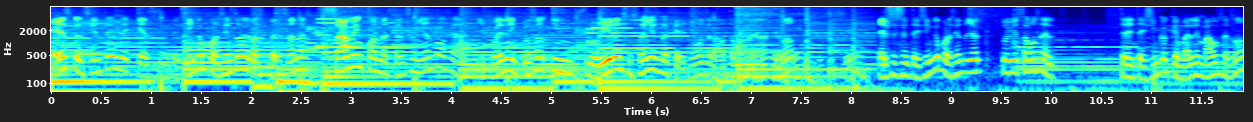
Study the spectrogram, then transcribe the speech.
Eres consciente de que el 65% de las personas saben cuando están soñando, o sea, y pueden incluso influir en sus sueños, lo que dijimos de la otra adelante, ¿no? Sí. El 65%, yo, tú y yo estamos en el 35% que vale Mauser, ¿no?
